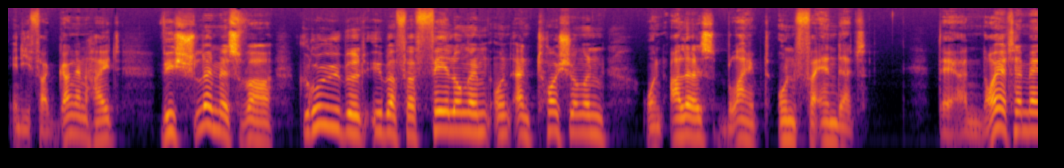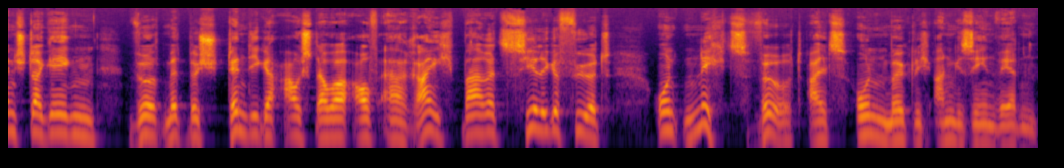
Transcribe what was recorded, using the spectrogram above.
in die Vergangenheit wie schlimm es war, grübelt über Verfehlungen und Enttäuschungen und alles bleibt unverändert. Der erneuerte Mensch dagegen wird mit beständiger Ausdauer auf erreichbare Ziele geführt und nichts wird als unmöglich angesehen werden.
